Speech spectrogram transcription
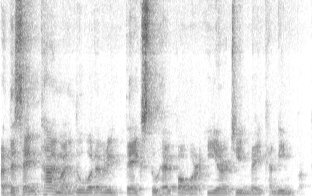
At the same time, I'll do whatever it takes to help our ERG make an impact.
